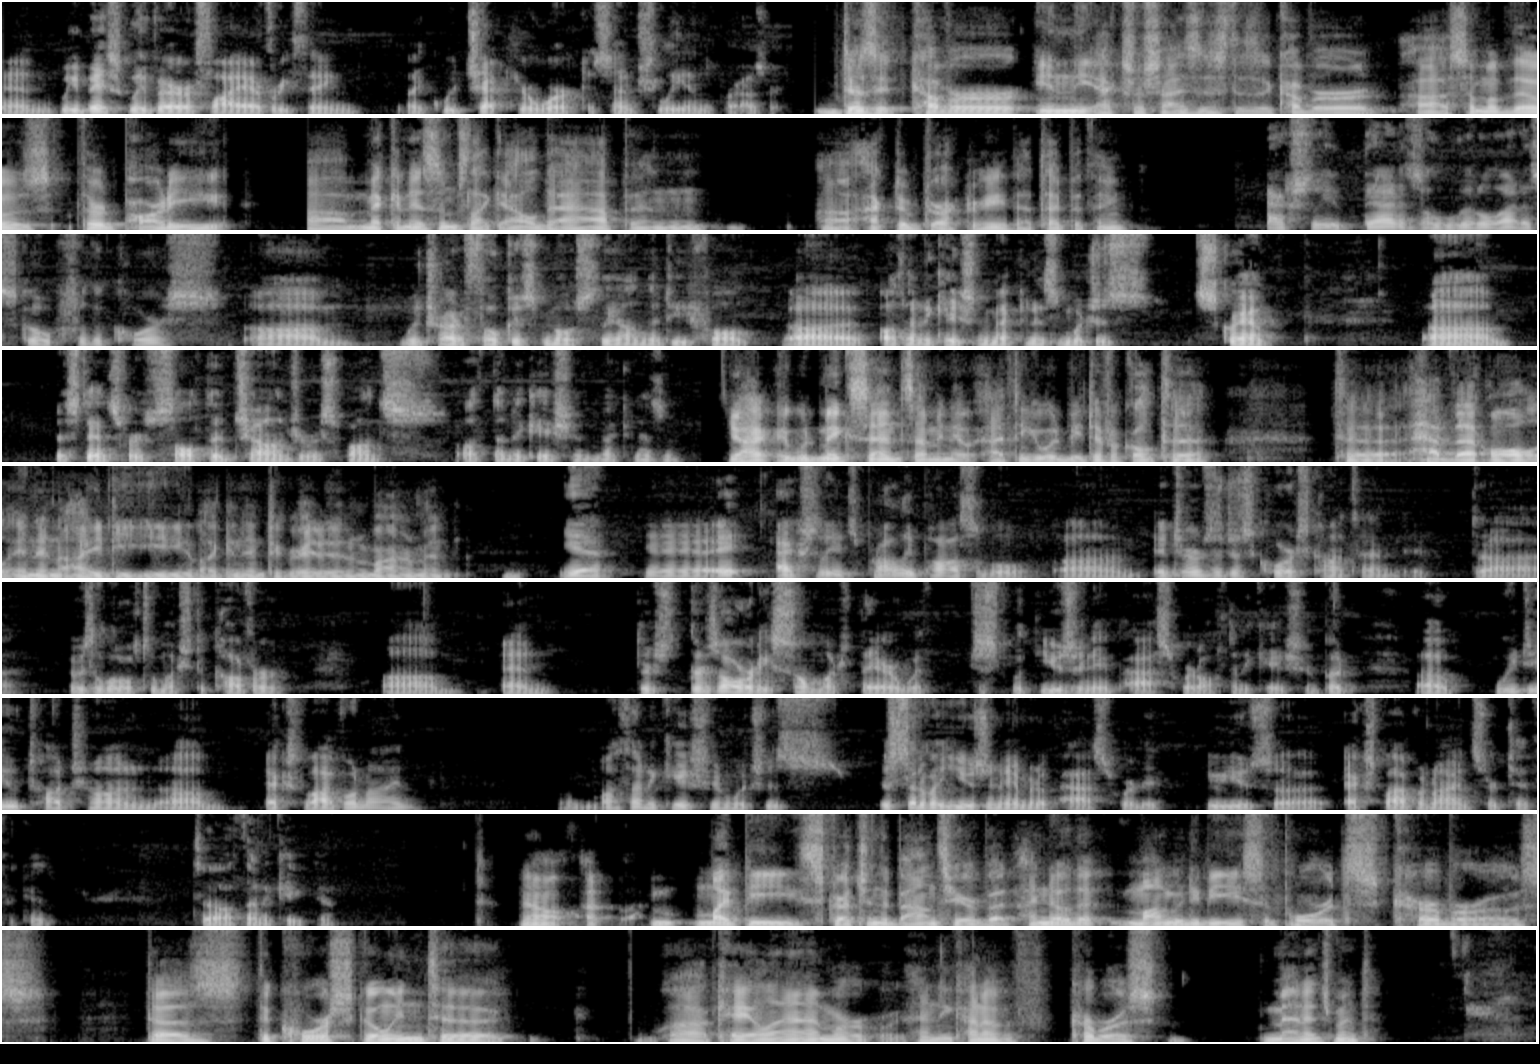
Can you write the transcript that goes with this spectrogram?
and we basically verify everything. Like we check your work essentially in the browser. Does it cover in the exercises? Does it cover uh, some of those third-party uh, mechanisms like LDAP and uh, Active Directory, that type of thing? Actually, that is a little out of scope for the course. Um, we try to focus mostly on the default uh, authentication mechanism, which is SCRAM. Um, it stands for Salted Challenge Response Authentication Mechanism. Yeah, it would make sense. I mean, I think it would be difficult to to have that all in an IDE, like an integrated environment. Yeah, yeah, yeah. It, actually, it's probably possible. Um, in terms of just course content, it uh, it was a little too much to cover, um, and there's there's already so much there with just with username password authentication. But uh, we do touch on um, X509 um, authentication, which is instead of a username and a password, it, you use a X509 certificate to authenticate you. Now, I might be stretching the bounds here, but I know that MongoDB supports Kerberos. Does the course go into uh, KLM or any kind of Kerberos management?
